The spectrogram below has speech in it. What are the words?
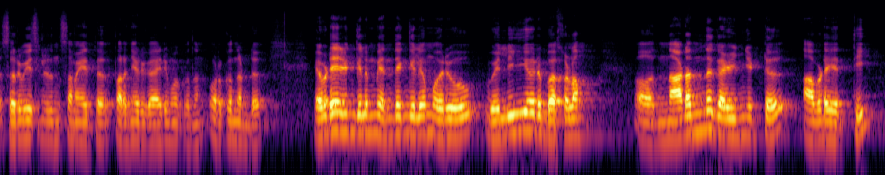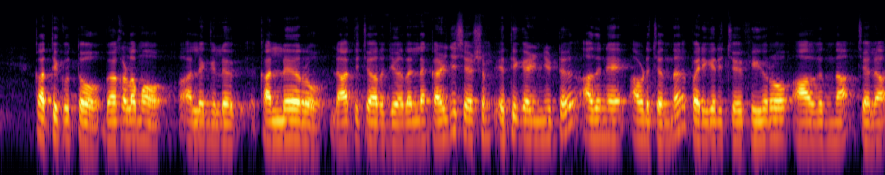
സർവീസിലിരുന്ന സമയത്ത് പറഞ്ഞൊരു കാര്യം ഓർക്കുന്നു ഓർക്കുന്നുണ്ട്. എവിടെയെങ്കിലും എന്തെങ്കിലും ഒരു വലിയൊരു ബഹളം നടന്നു കഴിഞ്ഞിട്ട് അവിടെ എത്തി കത്തിക്കുത്തോ ബഹളമോ അല്ലെങ്കിൽ കല്ലേറോ ലാത്തി ചാർജ് അതെല്ലാം കഴിഞ്ഞ ശേഷം എത്തിക്കഴിഞ്ഞിട്ട് അതിനെ അവിടെ ചെന്ന് പരിഹരിച്ച് ഹീറോ ആകുന്ന ചില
